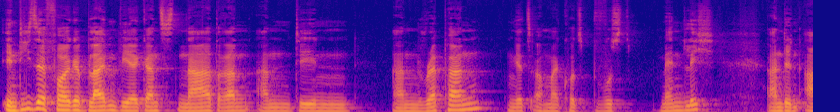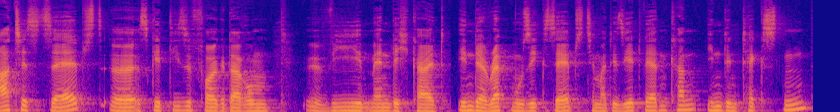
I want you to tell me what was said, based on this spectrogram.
in dieser Folge bleiben wir ganz nah dran an den, an Rappern. Und jetzt auch mal kurz bewusst männlich an den Artist selbst. Äh, es geht diese Folge darum, äh, wie Männlichkeit in der Rapmusik selbst thematisiert werden kann, in den Texten,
